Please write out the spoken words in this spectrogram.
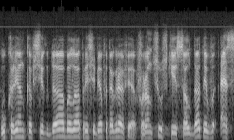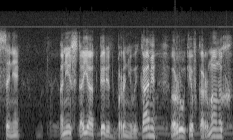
У Кленка всегда была при себе фотография «Французские солдаты в Эссене», они стоят перед броневиками, руки в карманах,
